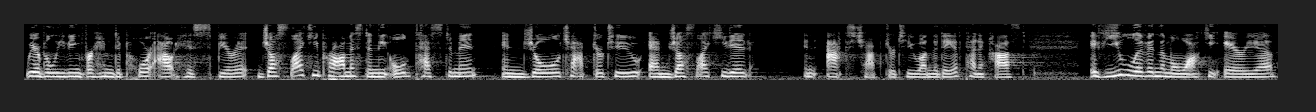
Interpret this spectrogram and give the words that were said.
We are believing for Him to pour out His Spirit, just like He promised in the Old Testament in Joel chapter 2, and just like He did in Acts chapter 2 on the day of Pentecost. If you live in the Milwaukee area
